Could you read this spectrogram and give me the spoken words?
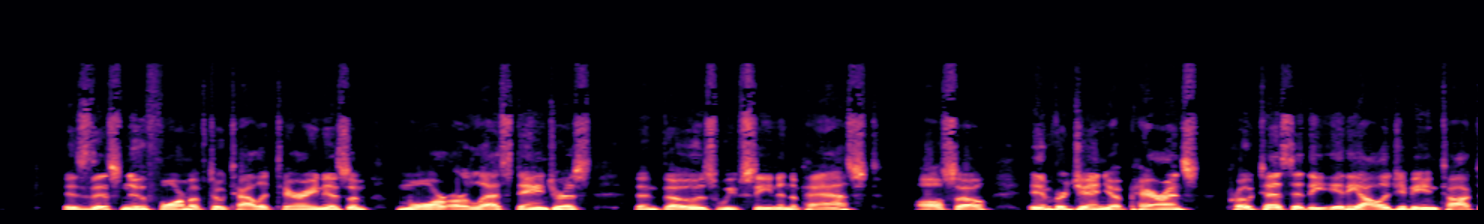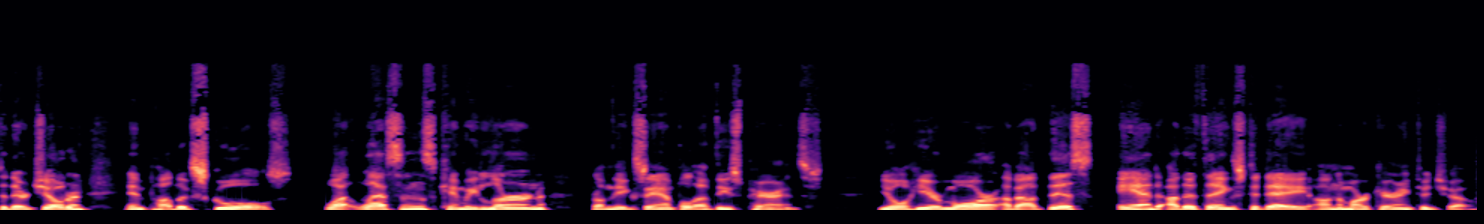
Is this new form of totalitarianism more or less dangerous than those we've seen in the past? Also, in Virginia, parents protested the ideology being taught to their children in public schools. What lessons can we learn from the example of these parents? You'll hear more about this and other things today on The Mark Harrington Show.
